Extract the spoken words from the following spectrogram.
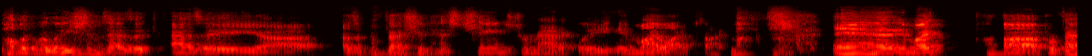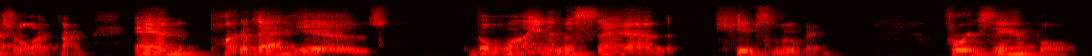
public relations as a as a uh, as a profession has changed dramatically in my lifetime and in my uh, professional lifetime. And part of that is the line in the sand keeps moving. For example,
